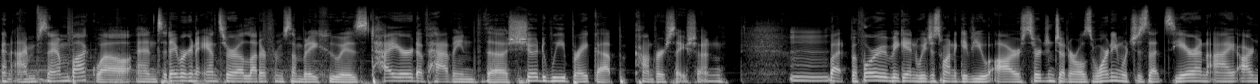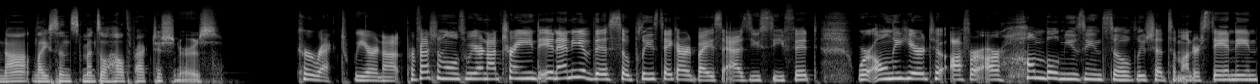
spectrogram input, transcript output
And I'm Sam Blackwell. And today we're going to answer a letter from somebody who is tired of having the should we break up conversation. Mm. But before we begin, we just want to give you our Surgeon General's warning, which is that Sierra and I are not licensed mental health practitioners. Correct. We are not professionals. We are not trained in any of this. So please take our advice as you see fit. We're only here to offer our humble musings to hopefully shed some understanding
